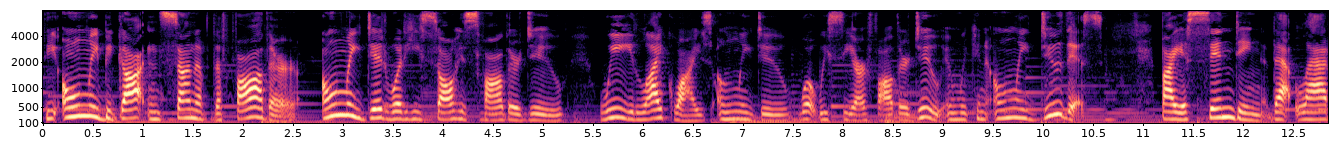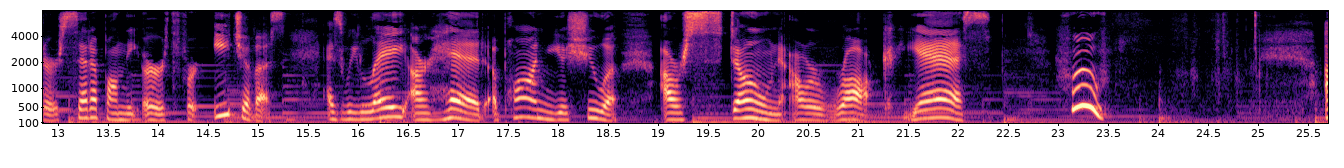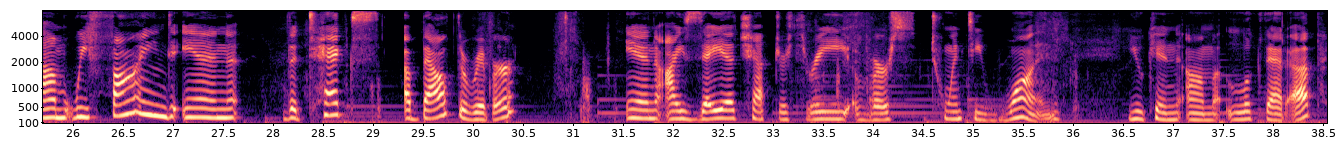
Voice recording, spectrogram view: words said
the only begotten Son of the Father, only did what he saw his Father do. We likewise only do what we see our Father do, and we can only do this by ascending that ladder set up on the earth for each of us as we lay our head upon Yeshua, our stone, our rock. Yes. Whew. Um, we find in the text about the river in Isaiah chapter 3, verse 21. You can um, look that up.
